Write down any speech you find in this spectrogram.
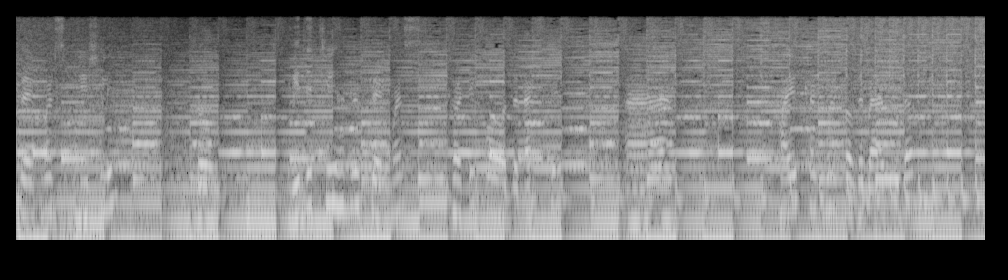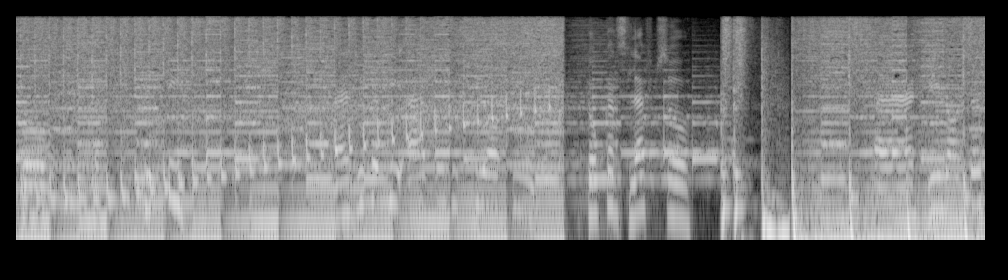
fragments initially. So with the 300 fragments, 30 for the next thing and 5 fragments of the Barracuda. So 50. As you can see, I have 250 of the tokens left. So and G launchers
